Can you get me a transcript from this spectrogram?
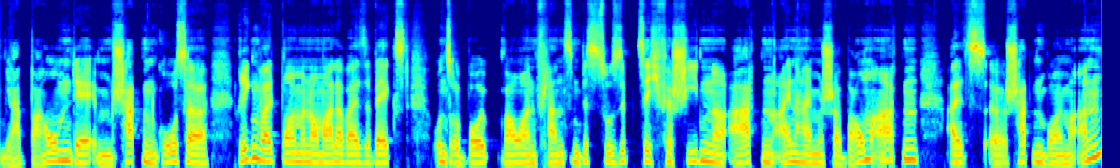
ja, Baum, der im Schatten großer Regenwaldbäume normalerweise wächst. Unsere Bauern pflanzen bis zu 70 verschiedene Arten einheimischer Baumarten als äh, Schattenbäume an.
